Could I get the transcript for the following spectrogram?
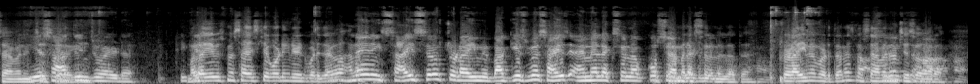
सेवन ये इंचेस सात इंच वाइड है। मतलब ये इसमें साइज़ के अकॉर्डिंग रेट बढ़ जाएगा है नहीं नहीं साइज़ सिर्फ़ चौड़ाई में बाकी इसमें साइज़ एम एल एक्सएल आपको सेवन rate एक्सएल मिल। जाता हाँ। है। चौड़ाई में बढ़ता है ना इसका हाँ, सेवन इंचेस हाँ, वगैरह। हाँ।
